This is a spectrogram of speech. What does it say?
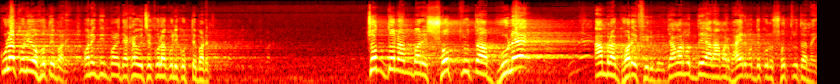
কোলাকুলিও হতে পারে। অনেকদিন পরে দেখা হয়েছে, কোলাকুলি করতে পারেন। চোদ্দ নাম্বারে শত্রুতা ভুলে আমরা ঘরে ফিরবো। যে আমার মধ্যে আর আমার ভাইয়ের মধ্যে কোনো শত্রুতা নাই।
